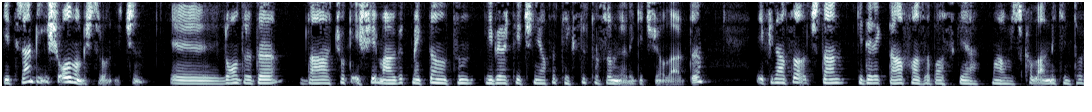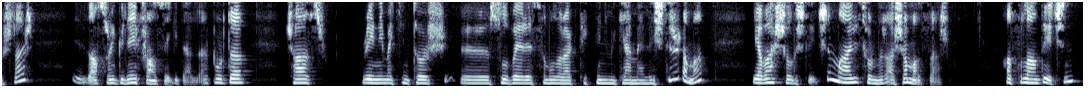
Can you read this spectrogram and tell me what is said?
getiren bir iş olmamıştır onun için. E, Londra'da daha çok eşi Margaret MacDonald'ın Liberty için yaptığı tekstil tasarımlarına geçiniyorlardı. E, finansal açıdan giderek daha fazla baskıya maruz kalan Macintosh'lar e, daha sonra Güney Fransa'ya giderler. Burada Charles Rennie Macintosh e, sulbaya ressam olarak tekniğini mükemmelleştirir ama yavaş çalıştığı için mali sorunları aşamazlar. Hastalandığı için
